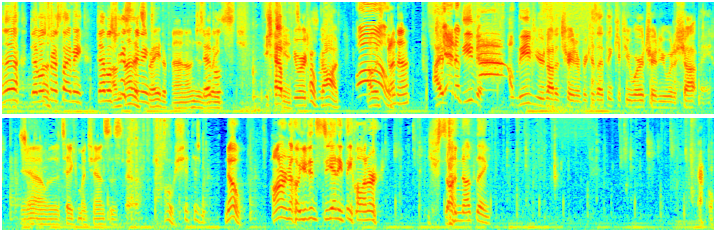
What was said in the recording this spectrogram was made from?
ah, devil's trying to snipe me. Devil's I'm not a me. traitor, man. I'm just Devil's. waiting. Yeah, but you were. Oh God. I was gonna. I Get believe it. I believe you're not a traitor because I think if you were a traitor, you would have shot me. Yeah, I would have taken my chances. Yeah. Oh shit, there's no, Hunter. No, you didn't see anything, Hunter. You saw nothing. Ow.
